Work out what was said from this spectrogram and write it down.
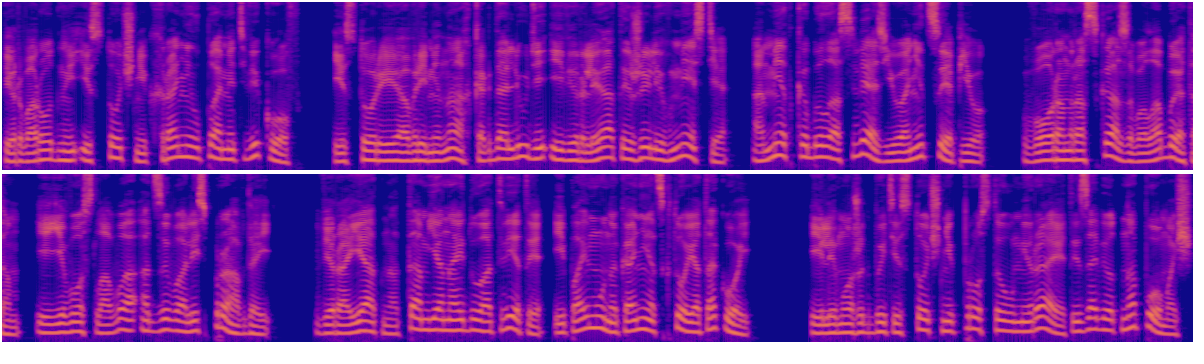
Первородный источник хранил память веков, истории о временах, когда люди и верлиаты жили вместе, а метка была связью, а не цепью. Ворон рассказывал об этом, и его слова отзывались правдой. Вероятно, там я найду ответы и пойму, наконец, кто я такой. Или, может быть, источник просто умирает и зовет на помощь,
